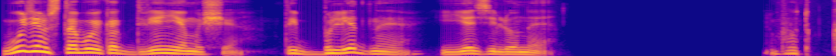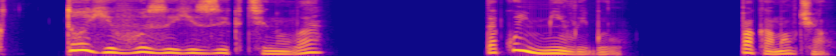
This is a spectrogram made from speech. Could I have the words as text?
Будем с тобой как две немощи. Ты бледная, и я зеленая. Вот кто кто его за язык тянул, а? Такой милый был, пока молчал.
